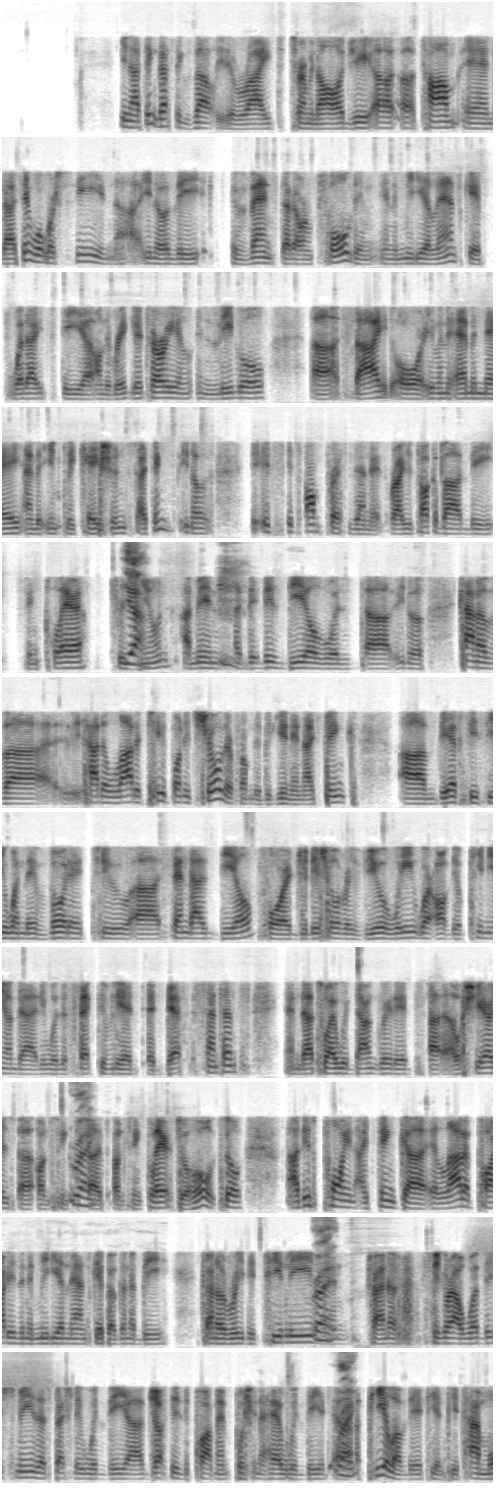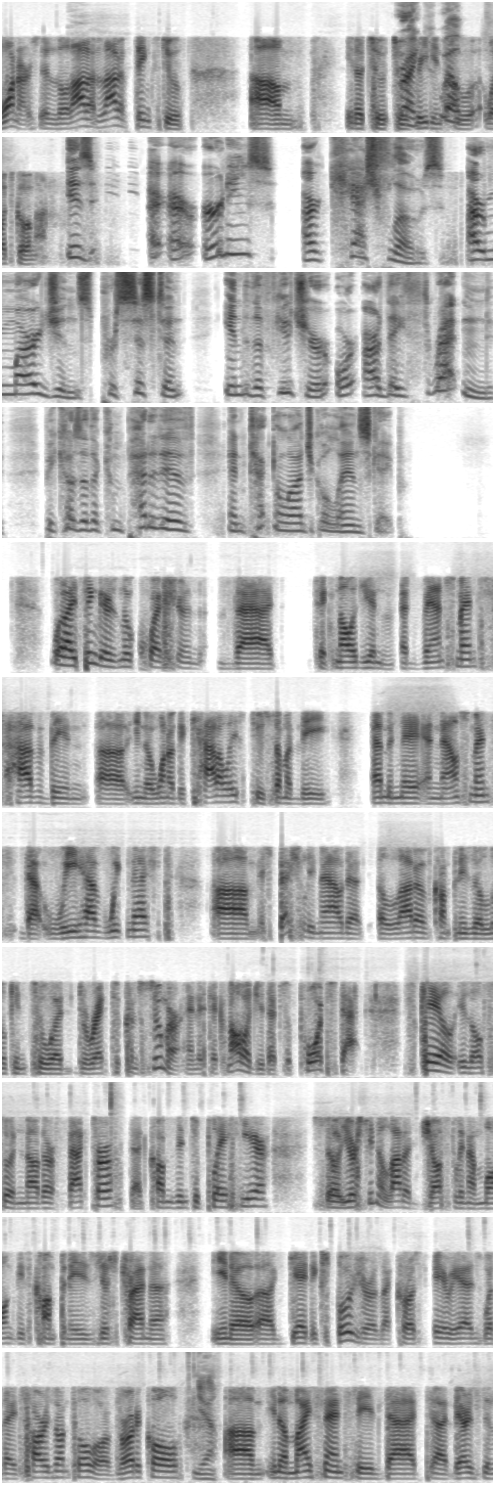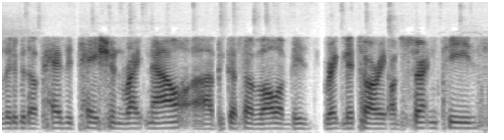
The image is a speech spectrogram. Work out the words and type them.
You know, I think that's exactly the right terminology, uh, uh, Tom. And I think what we're seeing, uh, you know, the events that are unfolding in the media landscape, whether it's the uh, on the regulatory and, and legal uh, side, or even the M and A and the implications, I think you know it's it's unprecedented, right? You talk about the Sinclair Tribune. Yeah. I mean, uh, this deal was, uh, you know, kind of uh, had a lot of chip on its shoulder from the beginning. I think um, the FCC, when they voted to uh, send that deal for judicial review, we were of the opinion that it was effectively a, a death sentence, and that's why we downgraded uh, our shares uh, on, Sin- right. Uh, on Sinclair to hold. So at this point, I think uh, a lot of parties in the media landscape are going to be trying to read the tea leaves right. and trying to figure out what this means, especially with the uh, Justice Department pushing ahead with the right. appeal of the AT&T Time Warner. So there's a lot, of, a lot of things to. Um, you know, to, to right. read into well, what's going on. Is our, earnings, our cash flows, our margins persistent into the future, or are they threatened because of the competitive and technological landscape? Well, I think there's no question that technology and advancements have been, uh, you know, one of the catalysts to some of the M&A announcements that we have witnessed um, especially now that a lot of companies are looking toward direct to consumer and the technology that supports that. Scale is also another factor that comes into play here. So you're seeing a lot of jostling among these companies, just trying to, you know, uh, get exposures across areas, whether it's horizontal or vertical. Yeah. Um, you know, my sense is that uh, there's a little bit of hesitation right now uh, because of all of these regulatory uncertainties.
